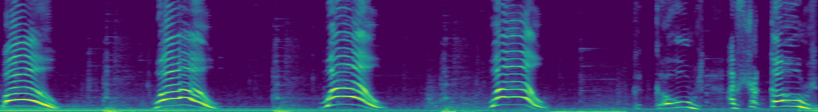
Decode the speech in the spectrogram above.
Whoa! Whoa! Whoa! Whoa! Gold! I've struck gold!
